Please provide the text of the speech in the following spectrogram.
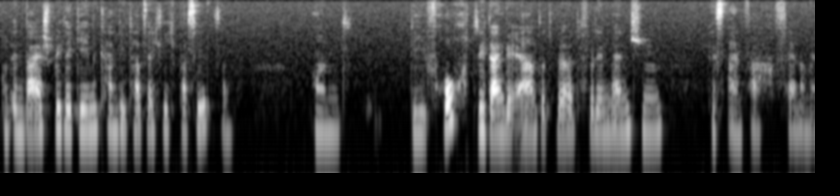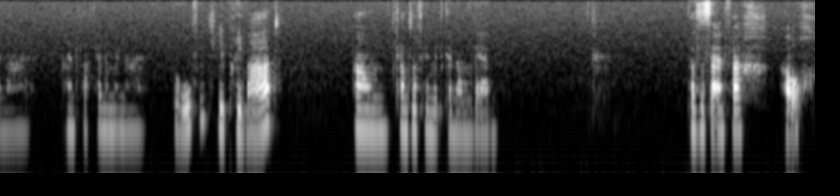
und in Beispiele gehen kann, die tatsächlich passiert sind. Und die Frucht, die dann geerntet wird für den Menschen, ist einfach phänomenal. Einfach phänomenal. Beruflich wie privat ähm, kann so viel mitgenommen werden. Das ist einfach auch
